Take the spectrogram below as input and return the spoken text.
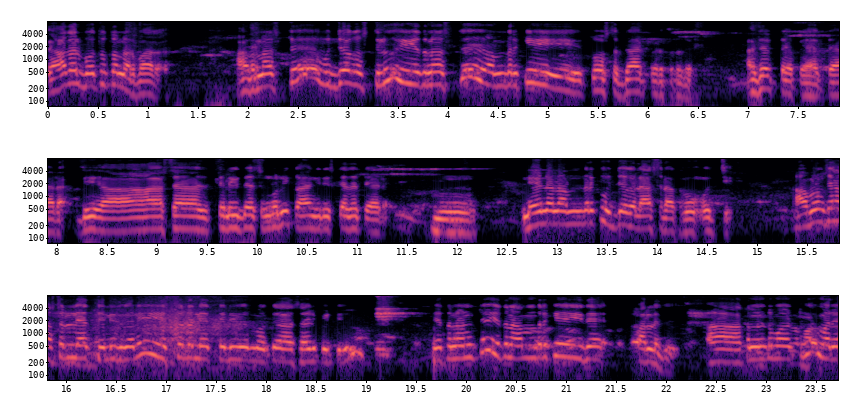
పేదలు బతుకుతున్నారు బాగా. అతను వస్తే ఉద్యోగస్తులు ఇతను వస్తే అందరికీ చూస్తారు దారి పెడతాడు. అదే తే- తేడా. తెలుగుదేశం కొని కాంగ్రెస్కి అదే తేడా. నేను అందరికీ ఉద్యోగాలు వేస్తారు అతను వచ్చి. అమలు చేస్తాడో లేదు తెలియదు కానీ ఇస్తాడో లేదు తెలియదు మాకు ఆ సైడ్ పెట్టి ఇతను అంటే ఇతను అందరికీ ఇదే పర్లేదు. ఆ అతను అంటే మటుకు మరి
